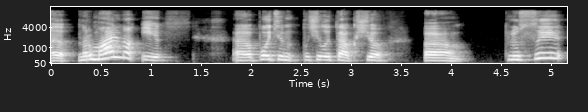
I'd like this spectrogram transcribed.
е, нормально, і потім почали так, що плюси,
